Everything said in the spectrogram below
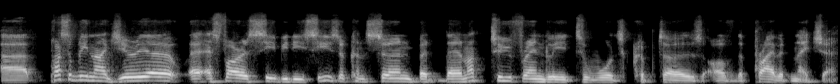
Uh, possibly Nigeria, as far as CBDCs are concerned, but they're not too friendly towards cryptos of the private nature.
